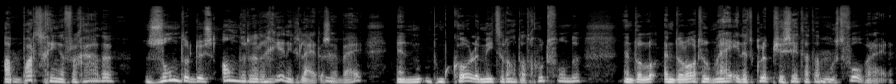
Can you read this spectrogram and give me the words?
apart gingen vergaderen. Zonder dus andere regeringsleiders erbij. En Kool en Mitterrand dat goed vonden. En Delors, en Delors toen mij in het clubje zit dat dat moest voorbereiden.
